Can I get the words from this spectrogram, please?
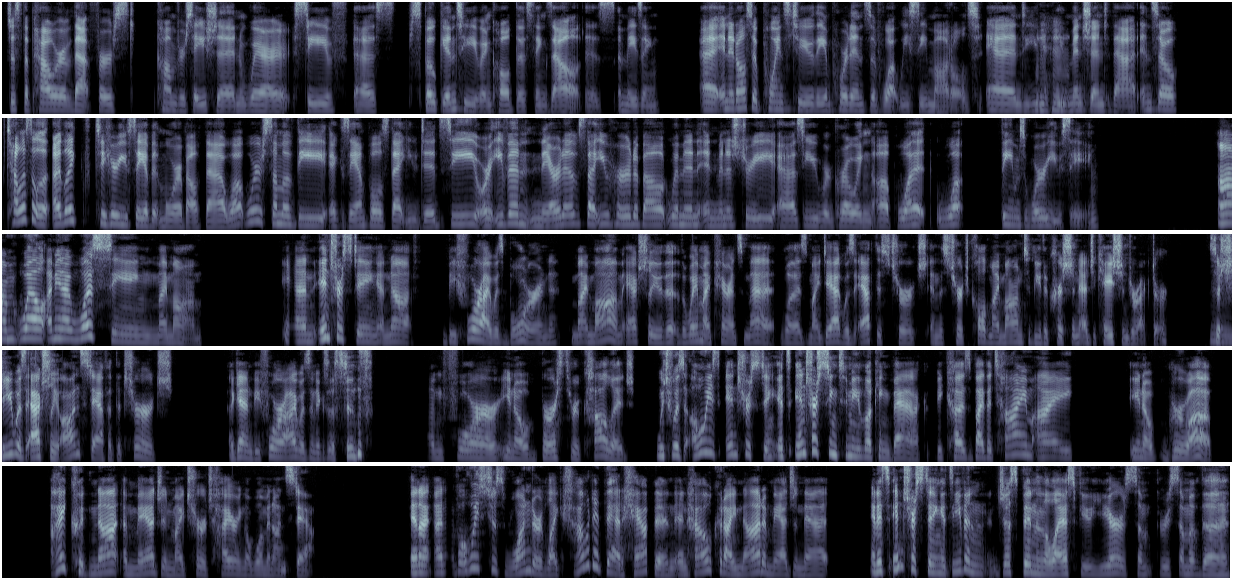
just the power of that first conversation where Steve uh, spoke into you and called those things out is amazing. Uh, and it also points to the importance of what we see modeled. And you, mm-hmm. you mentioned that. And so, tell us a little, I'd like to hear you say a bit more about that. What were some of the examples that you did see, or even narratives that you heard about women in ministry as you were growing up? What what themes were you seeing? Um, well, I mean, I was seeing my mom. And interesting enough, before I was born, my mom actually, the, the way my parents met was my dad was at this church, and this church called my mom to be the Christian education director. So mm-hmm. she was actually on staff at the church, again, before I was in existence, um, for, you know, birth through college, which was always interesting. It's interesting to me looking back because by the time I, you know, grew up, I could not imagine my church hiring a woman on staff. And I, I've always just wondered, like, how did that happen? And how could I not imagine that? And it's interesting. It's even just been in the last few years, some through some of the,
